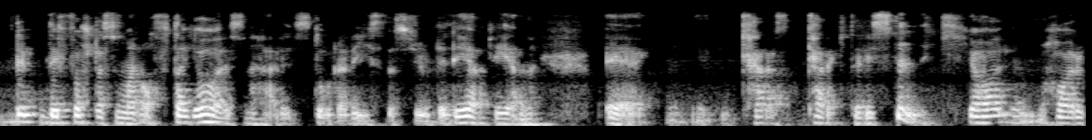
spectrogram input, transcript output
det, det första som man ofta gör i sådana här stora registerstudier. Det är en ren eh, kar- karaktäristik. Jag har, har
